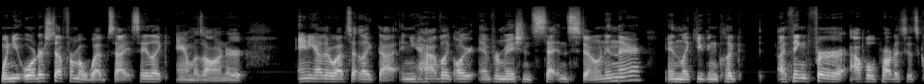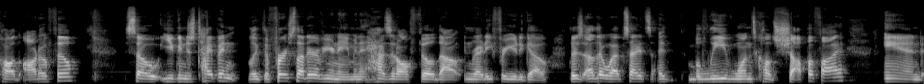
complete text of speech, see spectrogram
when you order stuff from a website, say like Amazon or any other website like that, and you have like all your information set in stone in there, and like you can click, I think for Apple products it's called autofill. So you can just type in like the first letter of your name and it has it all filled out and ready for you to go. There's other websites, I believe one's called Shopify, and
